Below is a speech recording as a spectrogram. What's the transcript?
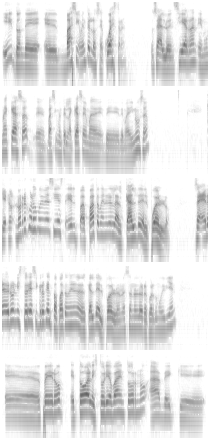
Y donde eh, básicamente lo secuestran. O sea, lo encierran en una casa, eh, básicamente en la casa de, Ma- de, de Madinusa, que no, no recuerdo muy bien si es, el papá también era el alcalde del pueblo. O sea, era, era una historia así, creo que el papá también era el alcalde del pueblo, ¿no? eso no lo recuerdo muy bien. Eh, pero eh, toda la historia va en torno a de que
